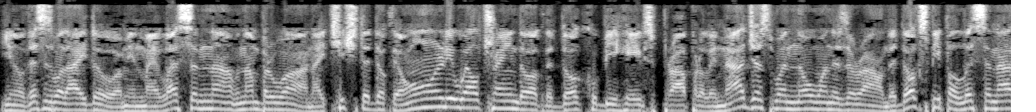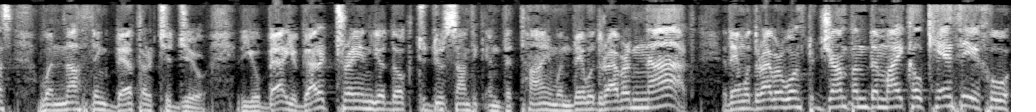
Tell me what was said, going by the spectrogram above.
you know, this is what I do. I mean, my lesson now, number one, I teach the dog the only well-trained dog, the dog who behaves properly, not just when no one is around. The dogs people listen us when nothing better to do. You bet you gotta train your dog to do something in the time when they would rather not. They would rather want to jump on the Michael Kathy who,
